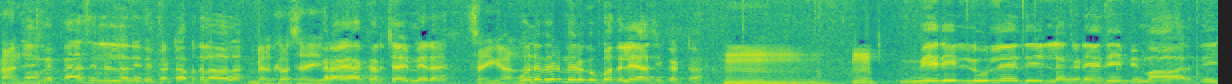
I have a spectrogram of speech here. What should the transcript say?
ਹਾਂਜੀ। ਭਾਵੇਂ ਪੈਸੇ ਲੈ ਲੈ ਨਹੀਂ ਤੇ ਕੱਟਾ ਬਦਲਾ ਲਾ। ਬਿਲਕੁਲ ਸਹੀ। ਕਿਰਾਇਆ ਖਰਚਾ ਹੀ ਮੇਰਾ ਹੈ। ਸਹੀ ਗੱਲ ਉਹਨੇ ਫਿਰ ਮੇਰੇ ਕੋਲ ਬਦਲਿਆ ਸੀ ਕੱਟਾ। ਹੂੰ ਹੂੰ। ਮੇਰੀ ਲੂਲੇ ਦੀ ਲੰਗੜੇ ਦੀ ਬਿਮਾਰ ਦੀ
